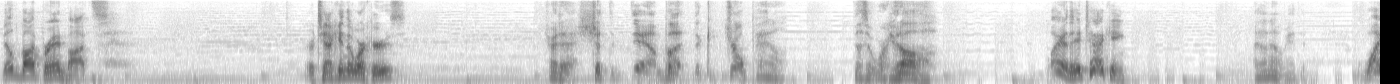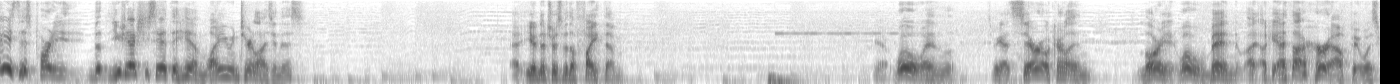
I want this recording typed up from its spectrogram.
Build bot brand bots. They're attacking the workers. Try to shut them down, but the control panel doesn't work at all. Why are they attacking? I don't know. Why is this party? You should actually say it to him. Why are you internalizing this? Uh, you have no choice but to fight them. Yeah. Whoa, and so we got Sarah O'Connell and Lorian. Whoa, man. I, okay, I thought her outfit was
